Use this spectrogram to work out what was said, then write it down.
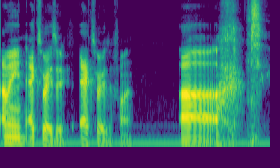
I mean, X-rays are X-rays are fun. Uh,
